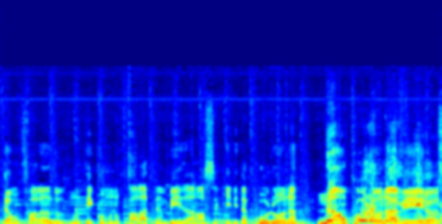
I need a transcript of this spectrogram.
estamos falando, não tem como não falar também da nossa querida Corona. Não coronavírus.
